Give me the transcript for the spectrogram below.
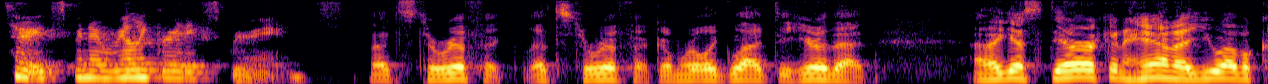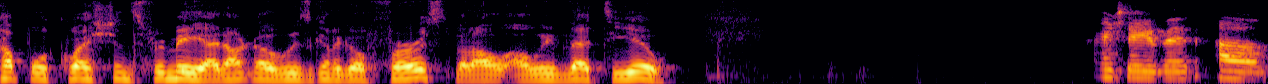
So it's been a really great experience. That's terrific. That's terrific. I'm really glad to hear that. And I guess Derek and Hannah, you have a couple of questions for me. I don't know who's going to go first, but I'll, I'll leave that to you. Hi, David. Um,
